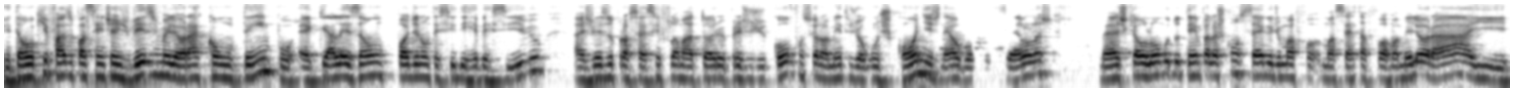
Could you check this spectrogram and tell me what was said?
Então, o que faz o paciente às vezes melhorar com o tempo é que a lesão pode não ter sido irreversível, às vezes o processo inflamatório prejudicou o funcionamento de alguns cones, né, algumas células, mas que ao longo do tempo elas conseguem de uma, uma certa forma melhorar e,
